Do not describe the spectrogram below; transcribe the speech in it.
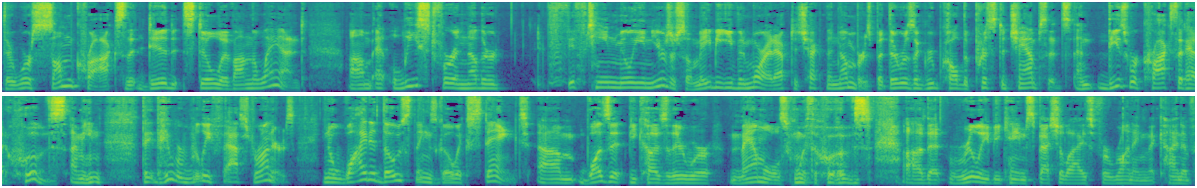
there were some crocs that did still live on the land. Um, at least for another 15 million years or so, maybe even more. I'd have to check the numbers. But there was a group called the Pristichampsids, and these were crocs that had hooves. I mean, they, they were really fast runners. You know, why did those things go extinct? Um, was it because there were mammals with hooves uh, that really became specialized for running that kind of,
